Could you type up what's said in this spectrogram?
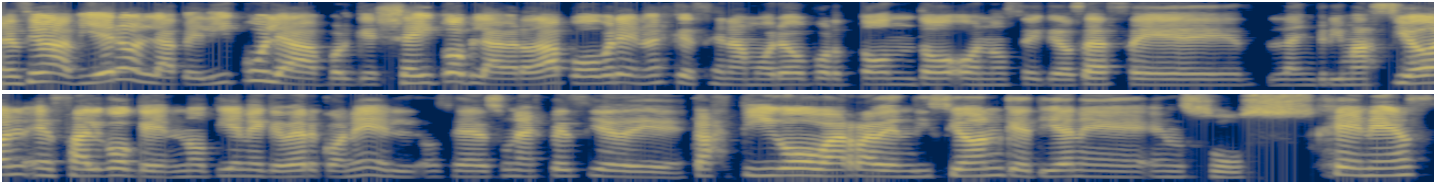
Encima, ¿vieron la película? Porque Jacob, la verdad, pobre, no es que se enamoró por tonto o no sé qué, o sea, se, la imprimación es algo que no tiene que ver con él, o sea, es una especie de castigo barra bendición que tiene en sus genes,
